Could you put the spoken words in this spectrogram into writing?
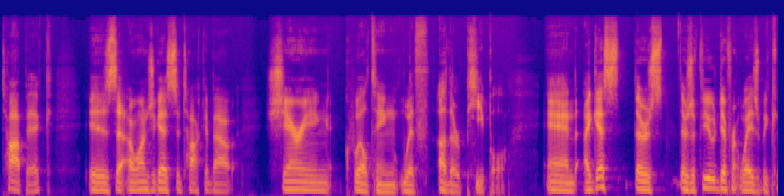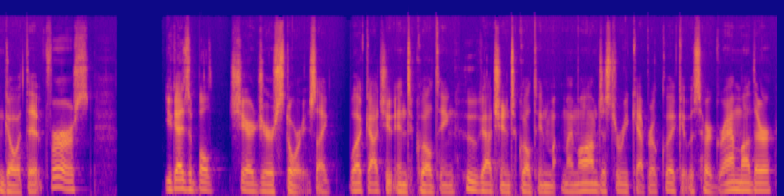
topic is that I wanted you guys to talk about sharing quilting with other people. And I guess there's there's a few different ways we can go with it. First, you guys have both shared your stories, like what got you into quilting, who got you into quilting. My, my mom, just to recap real quick, it was her grandmother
